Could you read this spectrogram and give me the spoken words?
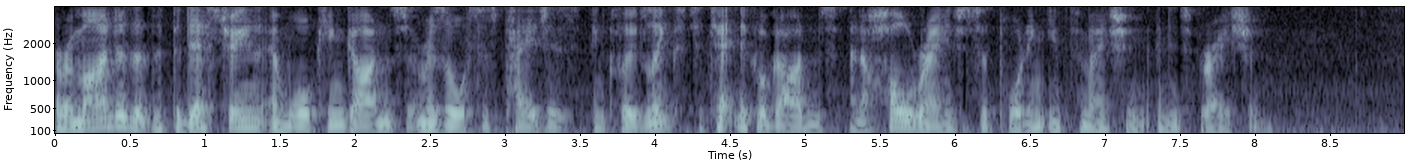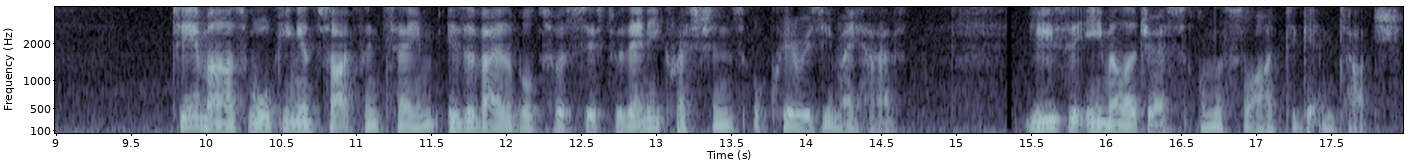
A reminder that the pedestrian and walking guidance and resources pages include links to technical guidance and a whole range of supporting information and inspiration. TMR's walking and cycling team is available to assist with any questions or queries you may have. Use the email address on the slide to get in touch.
